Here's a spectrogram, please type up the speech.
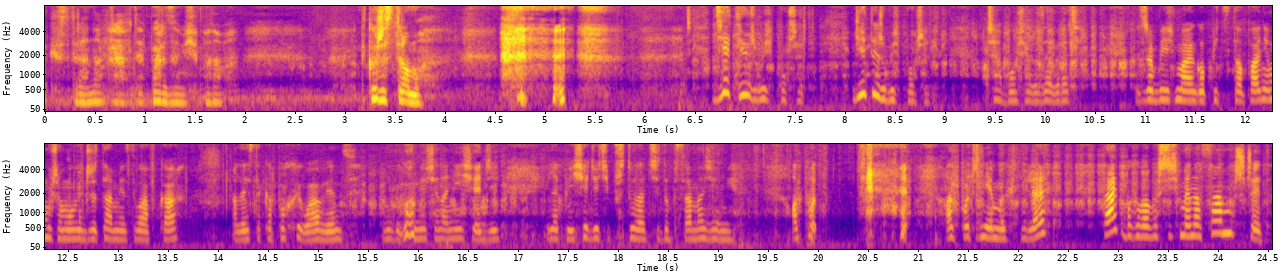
Ekstra, naprawdę. Bardzo mi się podoba. Tylko, że stromo. Gdzie ty już byś poszedł? Gdzie ty już byś poszedł? Trzeba było się rozebrać. Zrobiliśmy małego pit stopa. Nie muszę mówić, że tam jest ławka, ale jest taka pochyła, więc niewygodnie się na niej siedzi. I lepiej siedzieć i przytulać się do psa na ziemi. Odpo... Odpoczniemy chwilę. Tak? Bo chyba weszliśmy na sam szczyt.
